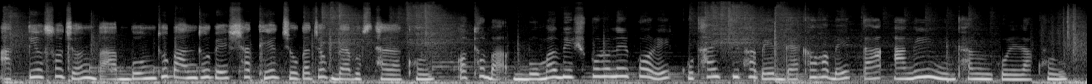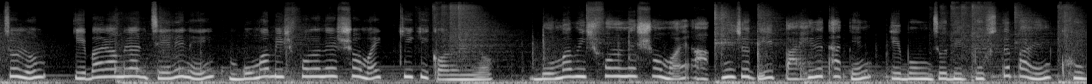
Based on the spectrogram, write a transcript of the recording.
আত্মীয় স্বজন বা বন্ধু বান্ধবের সাথে যোগাযোগ ব্যবস্থা রাখুন। অথবা বোমা বিস্ফোরণের পরে কোথায় কীভাবে দেখা হবে তা আগেই নির্ধারণ করে রাখুন। চলুন এবার আমরা জেনে নেই বোমা বিস্ফোরণের সময় কি কি করণীয়। বোমা বিস্ফোরণের সময় আপনি যদি বাহিরে থাকেন এবং যদি বুঝতে পারেন খুব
